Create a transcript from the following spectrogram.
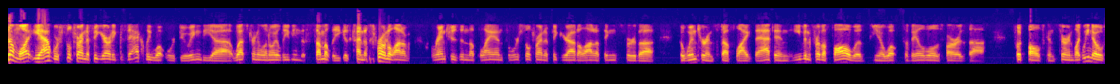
Somewhat, yeah. We're still trying to figure out exactly what we're doing. The uh, Western Illinois leaving the Summit League has kind of thrown a lot of wrenches in the plan, so we're still trying to figure out a lot of things for the the winter and stuff like that, and even for the fall with you know what's available as far as uh, football is concerned. Like we know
